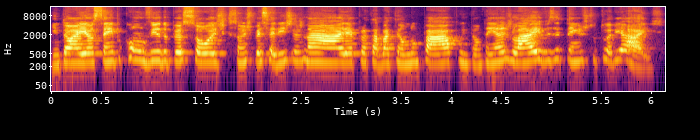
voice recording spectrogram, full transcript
Então, aí eu sempre convido pessoas que são especialistas na área para estar tá batendo um papo. Então, tem as lives e tem os tutoriais.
